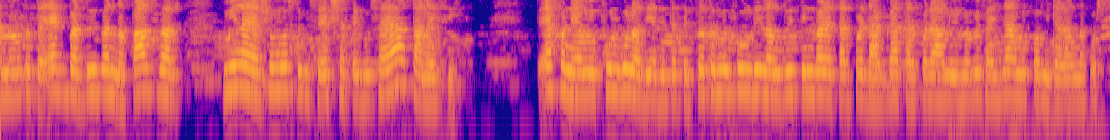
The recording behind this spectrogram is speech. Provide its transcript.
আমি অন্তত একবার, দুইবার না, পাঁচবার মিলাইয়া সমস্ত কিছু একসাথে গুছায়া টানাইছি। এখনই আমি ফুলগুলো দিয়ে দিতেছি। প্রথমে ফুল দিলাম দুই, তিনবারে, তারপরে ডাগা, তারপরে আলু এইভাবে ভাইজা আমি কবিটা রান্না করছি।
